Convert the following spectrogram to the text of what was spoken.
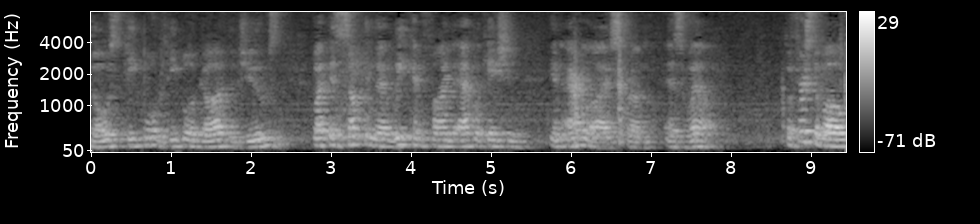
those people, the people of God, the Jews, but it's something that we can find application in our lives from as well. So first of all,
